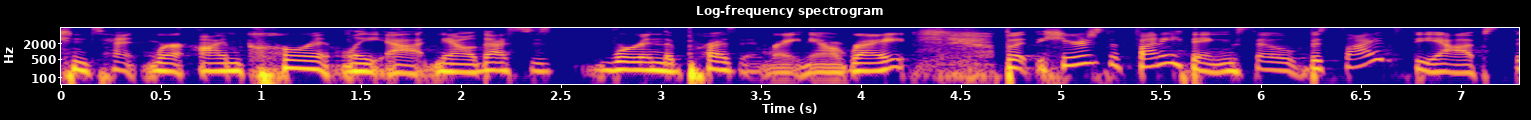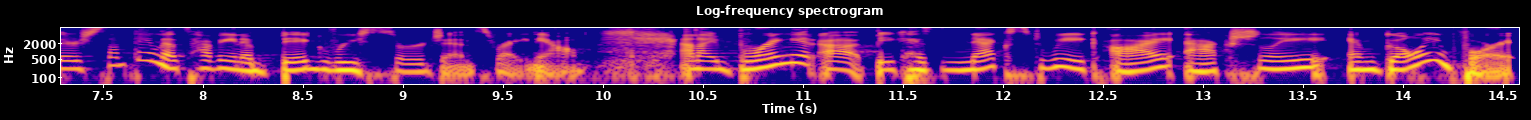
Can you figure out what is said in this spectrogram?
content where I'm currently at now. That's just, we're in the present right now, right? But here's the funny thing. So, besides the apps, there's something that's having a big resurgence right now. And I bring it up because next week I actually am going for it.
